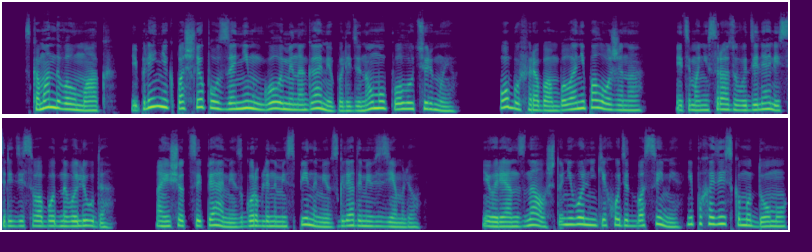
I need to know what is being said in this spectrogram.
— скомандовал маг, и пленник пошлепал за ним голыми ногами по ледяному полу тюрьмы. Обувь рабам была не положена, этим они сразу выделялись среди свободного люда а еще цепями, сгорбленными спинами, взглядами в землю. Иориан знал, что невольники ходят босыми и по хозяйскому дому,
